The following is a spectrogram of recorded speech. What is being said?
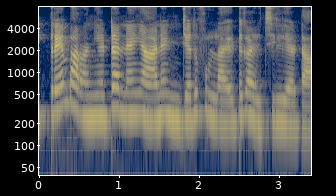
ഇത്രയും പറഞ്ഞിട്ട് തന്നെ ഞാൻ എന്റേത് ഫുള്ളായിട്ട് കഴിച്ചില്ല കേട്ടാ.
